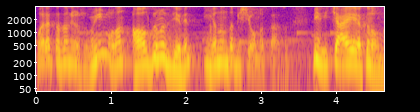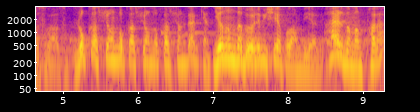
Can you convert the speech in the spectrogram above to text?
Para kazanıyorsun. Mühim olan aldığınız yerin yanında bir şey olması lazım. Bir hikayeye yakın olması lazım. Lokasyon, lokasyon, lokasyon derken yanında böyle bir şey yapılan bir yer. Her zaman para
